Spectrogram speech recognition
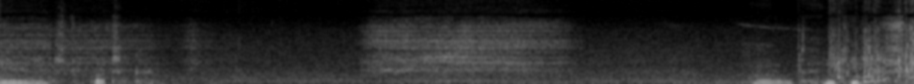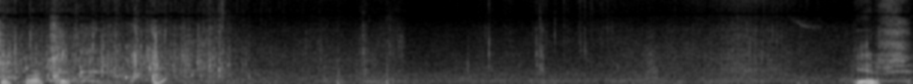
Mm, szczupaczek. Maluteńki szczupaczek. Pierwszy.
